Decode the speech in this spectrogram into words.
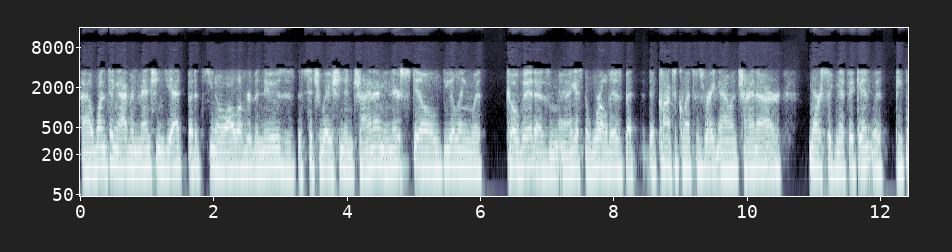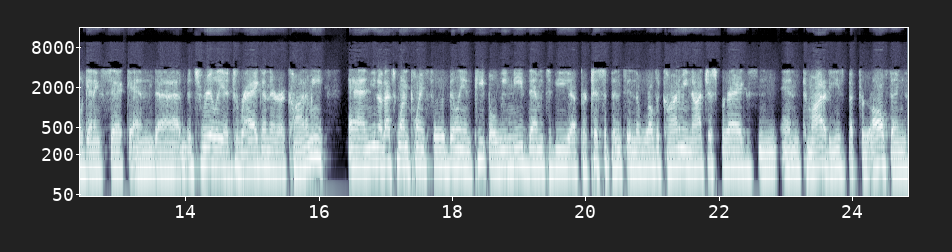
Uh, one thing I haven't mentioned yet, but it's, you know, all over the news is the situation in China. I mean, they're still dealing with COVID as I guess the world is, but the consequences right now in China are more significant with people getting sick and, uh, it's really a drag on their economy. And, you know, that's 1.4 billion people. We need them to be uh, a participant in the world economy, not just for eggs and, and commodities, but for all things.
